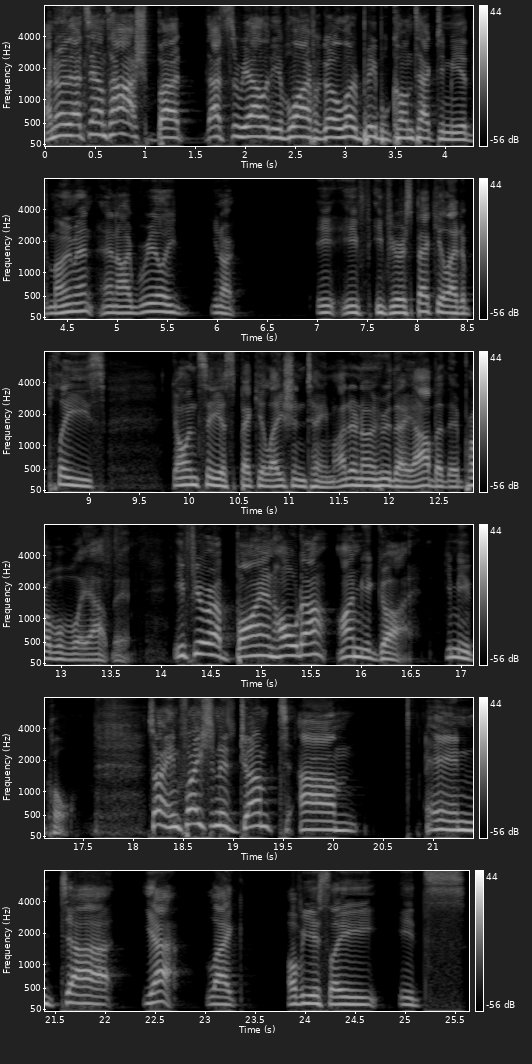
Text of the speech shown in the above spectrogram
I know that sounds harsh, but that's the reality of life. I've got a lot of people contacting me at the moment, and I really, you know, if if you're a speculator, please go and see a speculation team. I don't know who they are, but they're probably out there. If you're a buy and holder, I'm your guy. Give me a call. So inflation has jumped, um, and uh, yeah, like obviously it's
